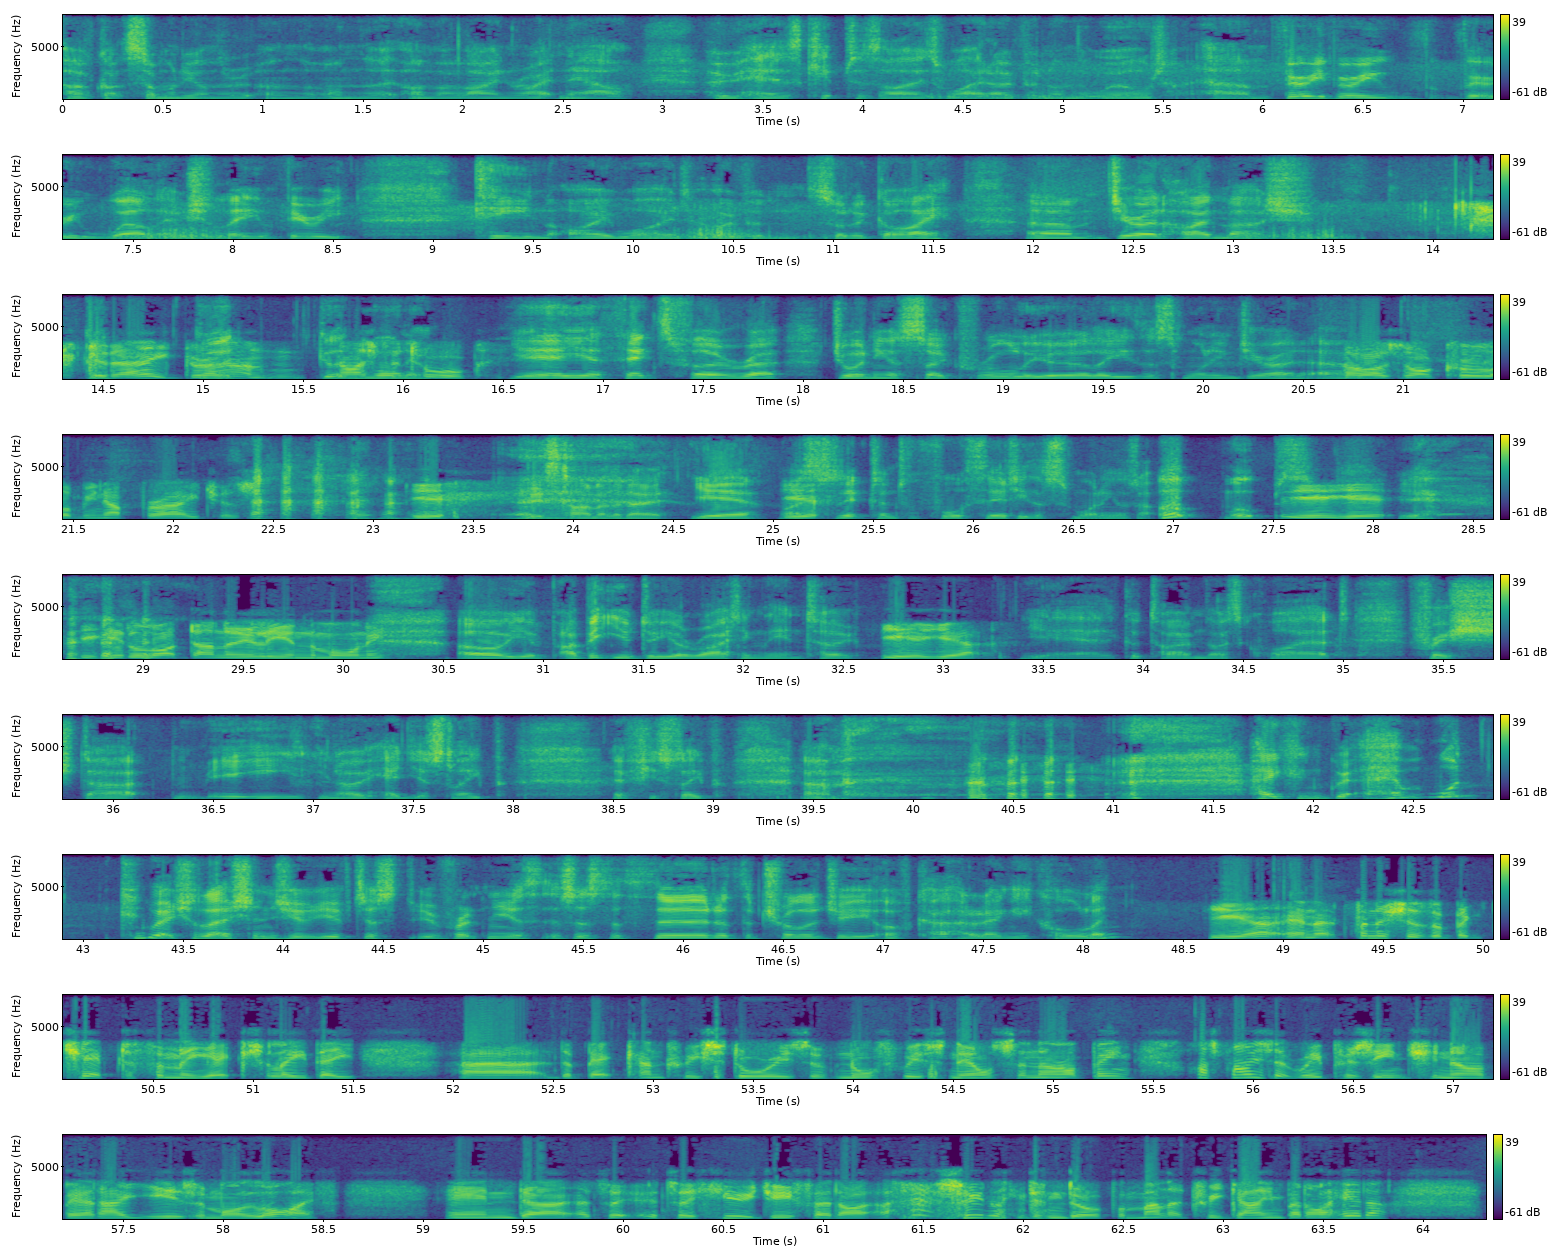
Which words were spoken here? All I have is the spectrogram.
I've got somebody on the on the on the on the line right now who has kept his eyes wide open on the world. Um, very, very, very well actually. A very keen, eye wide open sort of guy. Um, Gerard Hindmarsh. G'day, Grant. Good nice morning. to talk. Yeah, yeah. Thanks for uh, joining us so cruelly early this morning, Gerard. Um, oh, it's not cruel. I've been up for ages. yeah, Best time of the day. Yeah, I slept until four thirty this morning. I was like, oh, oops. yeah, yeah. Yeah. you get a lot done early in the morning. Oh, yeah. I bet you do your writing then too. Yeah, yeah. Yeah, good time, nice, quiet, fresh start. You know, had your sleep, if you sleep. Um, hey, congra- how, what? Congratulations! You, you've just you've written. Your, this is the third of the trilogy of Kahurangi Calling. Yeah, and it finishes a big chapter for me actually. The uh, the backcountry stories of Northwest Nelson, and I've been. I suppose it represents you know about eight years of my life, and uh, it's a it's a huge effort. I, I certainly didn't do it for monetary gain, but I had a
